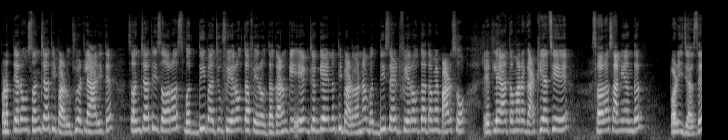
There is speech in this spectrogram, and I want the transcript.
પણ અત્યારે હું સંચાથી પાડું છું એટલે આ રીતે સંચાથી સરસ બધી બાજુ ફેરવતા ફેરવતા, કારણ કે એક જગ્યાએ નથી પાડવાના, બધી સાઈડ ફેરવતા તમે પાડશો એટલે આ તમારા ગાંઠિયા છે એ સરસ આની અંદર પડી જશે.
